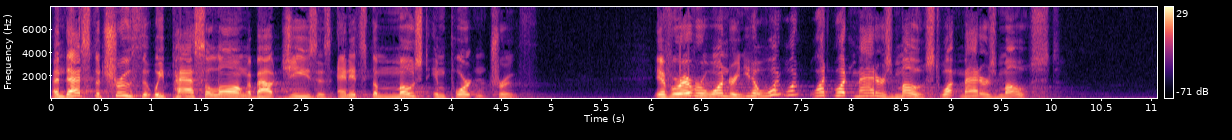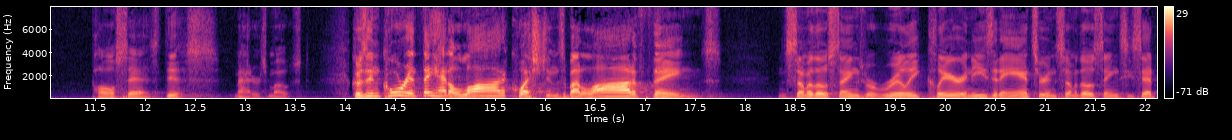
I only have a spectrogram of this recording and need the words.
And that's the truth that we pass along about Jesus, and it's the most important truth. If we're ever wondering, you know, what, what, what, what matters most? What matters most? Paul says this matters most. Because in Corinth, they had a lot of questions about a lot of things. And some of those things were really clear and easy to answer. And some of those things he said,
